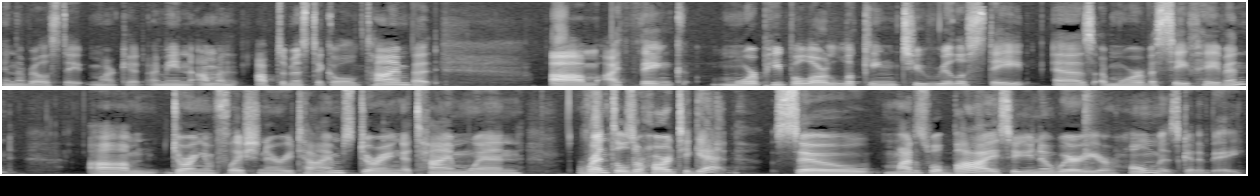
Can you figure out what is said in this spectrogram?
in the real estate market. I mean, I'm an optimistic old time, but um, I think more people are looking to real estate as a more of a safe haven um, during inflationary times, during a time when rentals are hard to get. So might as well buy so you know where your home is going to be.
